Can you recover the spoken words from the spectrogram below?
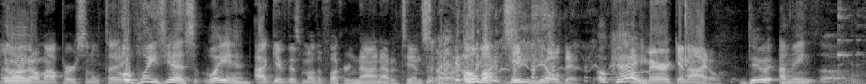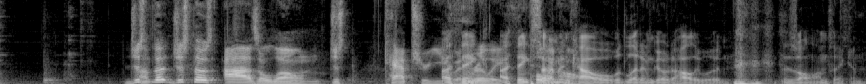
You want to know my personal take? Oh, please, yes, weigh in. I give this motherfucker nine out of ten stars. Oh my God. he jeez. killed it. Okay. American Idol. Do it. I mean, Just the, just those eyes alone just capture you I and think really I think pull it Simon home. Cowell would let him go to Hollywood. is all I'm thinking.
